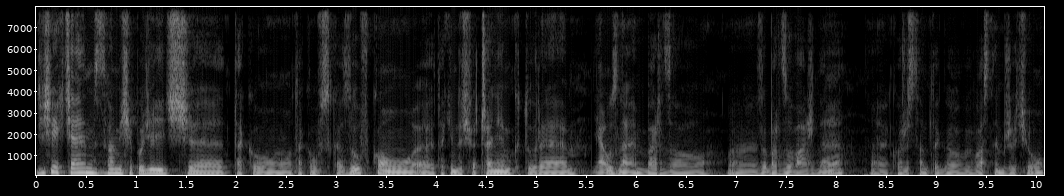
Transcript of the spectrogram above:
Dzisiaj chciałem z Wami się podzielić taką, taką wskazówką, takim doświadczeniem, które ja uznałem bardzo, za bardzo ważne. Korzystam tego we własnym życiu.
